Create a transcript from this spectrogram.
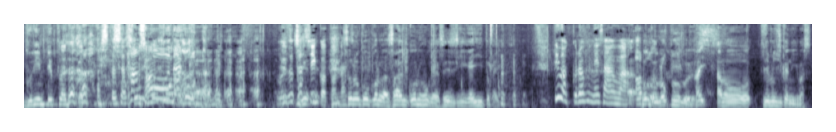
グリーンペプタイドとか、参考だろう。難しいことにな そうの心は参考の方が成績がいいとか言って。では黒船さんはあと6分ほどです。はい、あの、手短に言います。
